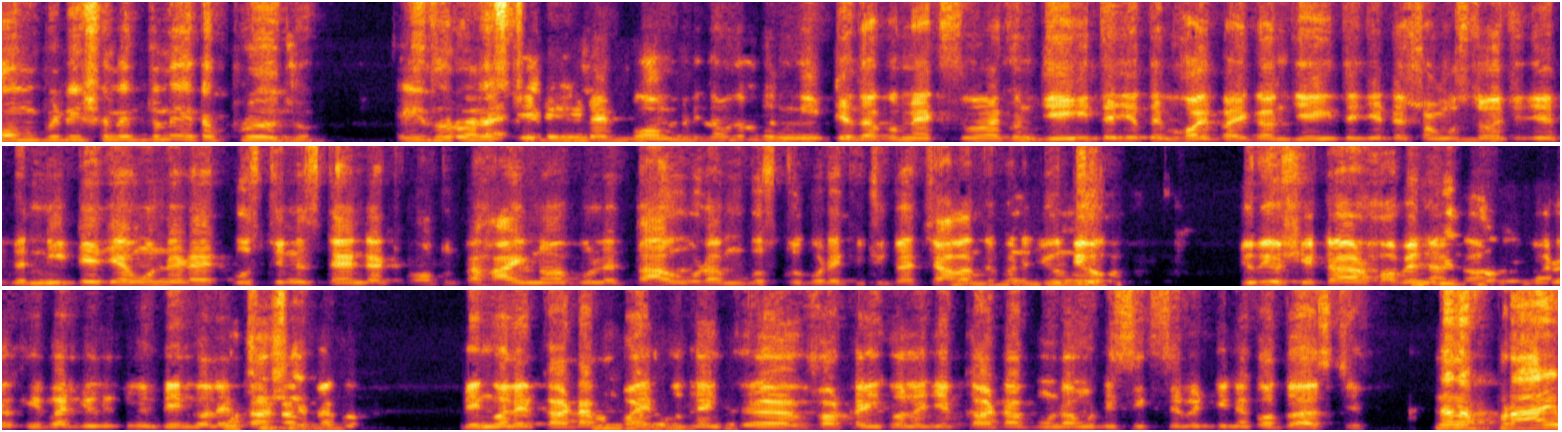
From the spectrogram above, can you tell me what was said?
কম্পিটিশনের জন্য এটা প্রয়োজন। এই ধরনের এটা কম্পিটিশন তো নিটে দেখো ম্যাক্সিমাম এখন জেইতে যেতে ভয় পায় কারণ জেইতে যেটা সমস্যা হচ্ছে যে নিটে যেমন এটা কোশ্চেনের স্ট্যান্ডার্ড অতটা হাই নয় বলে তাও ওরা মুখস্থ করে কিছুটা চালাতে পারে। যদিও যদিও সেটা আর হবে না কারণ এবার এবার যদি তুমি বেঙ্গলের কাট আপ দেখো বেঙ্গলের কাট আপ কোথায় আহ, সরকারি কলেজের কাট আপ মোটামুটি সিক্স সেভেন্টি না কত আসছে? না না প্রায়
